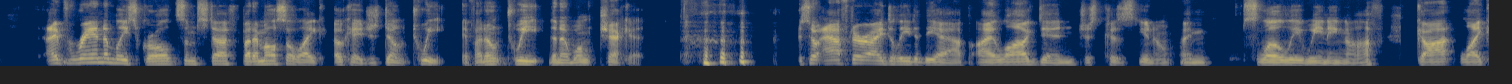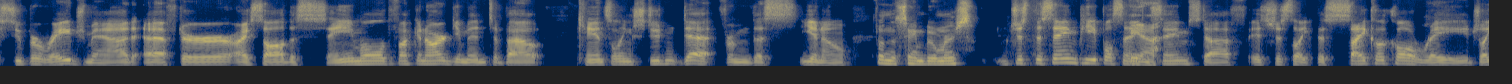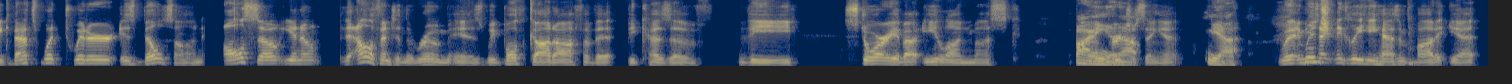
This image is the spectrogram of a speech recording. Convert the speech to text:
I've randomly scrolled some stuff, but I'm also like, okay, just don't tweet. If I don't tweet, then I won't check it. so after I deleted the app, I logged in just because, you know, I'm slowly weaning off. Got like super rage mad after I saw the same old fucking argument about canceling student debt from this, you know, From the same boomers. just the same people saying Yeah. the same stuff. It's just like this cyclical rage. Like that's what Twitter is built on. Also, you know, the elephant in the room is we both got off of it because of the story about Elon Musk uh, Buying it purchasing it. Yeah. Well, I mean, Which- technically, he hasn't bought it yet.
